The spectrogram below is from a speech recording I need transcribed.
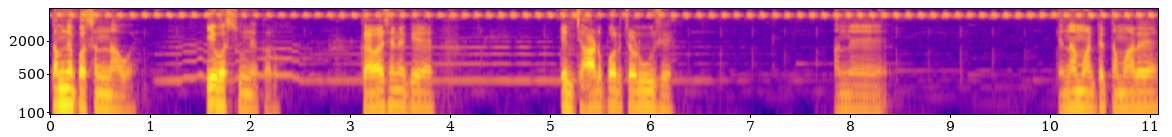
તમને પસંદ ના હોય, એ વસ્તુને કરો. કહેવાય છે ને કે એક ઝાડ પર ચડવું છે અને એના માટે તમારે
